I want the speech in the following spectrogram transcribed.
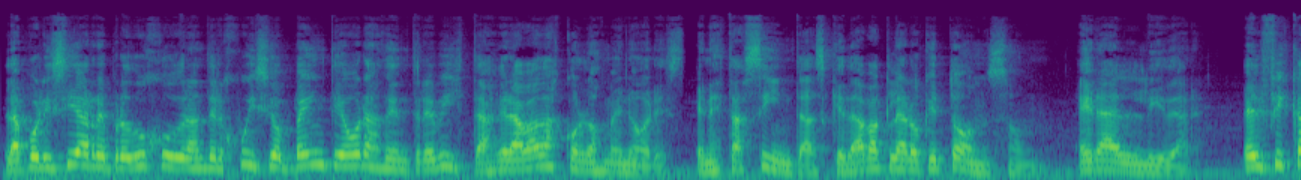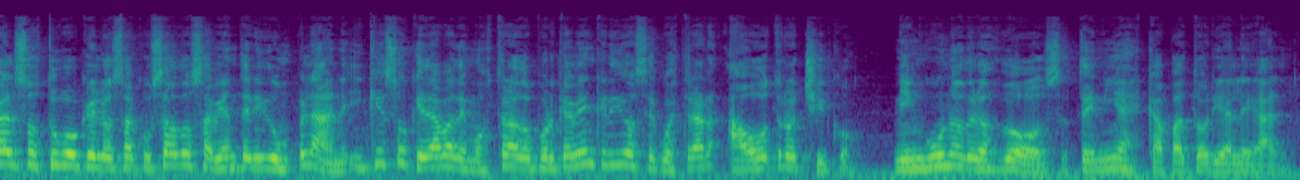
La policía reprodujo durante el juicio 20 horas de entrevistas grabadas con los menores. En estas cintas quedaba claro que Thompson era el líder. El fiscal sostuvo que los acusados habían tenido un plan y que eso quedaba demostrado porque habían querido secuestrar a otro chico. Ninguno de los dos tenía escapatoria legal.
